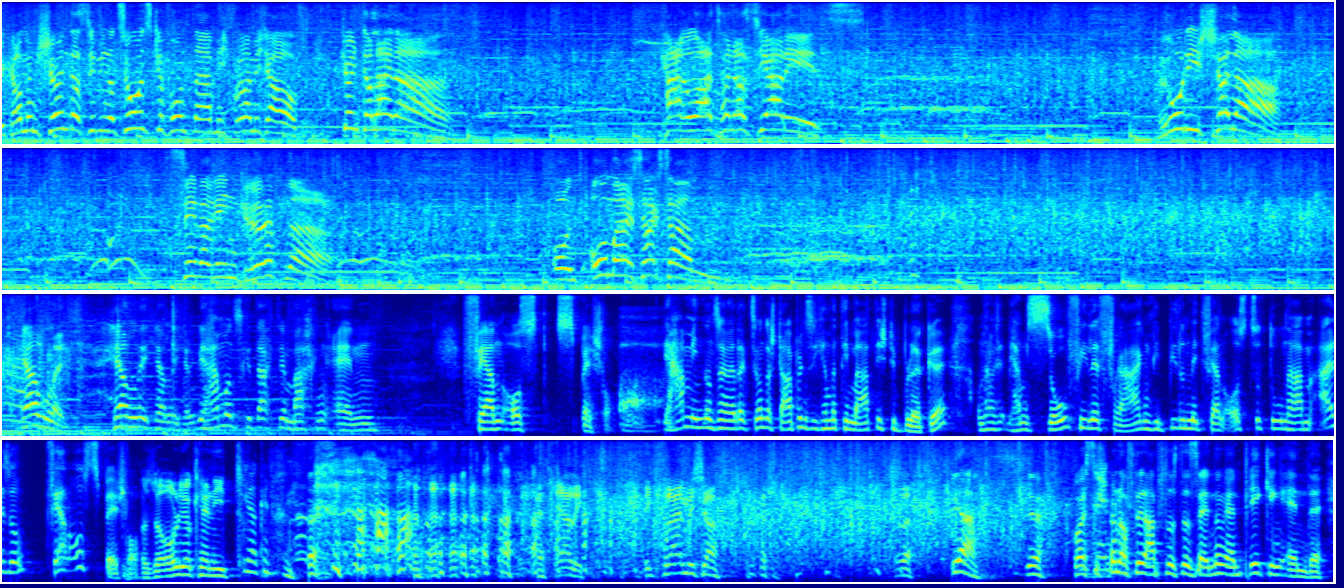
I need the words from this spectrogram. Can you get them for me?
Willkommen. Schön, dass Sie wieder zu uns gefunden haben. Ich freue mich auf Günther Leiner, Caro Athanasiadis, Rudi Schöller, Severin Gröbner und Omar Saxam. Herrlich, herrlich, herrlich. Wir haben uns gedacht, wir machen ein Fernost-Special. Wir haben in unserer Redaktion, da stapeln sich immer thematisch die Blöcke und haben, gesagt, wir haben so viele Fragen, die ein bisschen mit Fernost zu tun haben. Also Fernost-Special. Also all you can eat. Ja, genau. Herrlich. Ich freue mich schon. Ja, ja. freust dich schon auf den Abschluss der Sendung, ein Peking-Ende.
